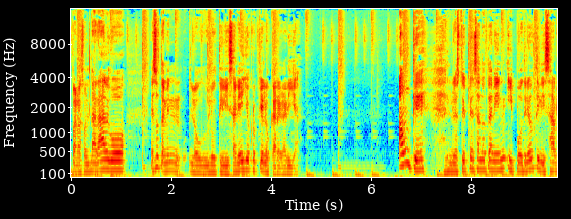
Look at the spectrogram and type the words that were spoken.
Para soldar algo. Eso también lo, utilizaría y yo creo que lo cargaría. Aunque lo estoy pensando también y podría utilizar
